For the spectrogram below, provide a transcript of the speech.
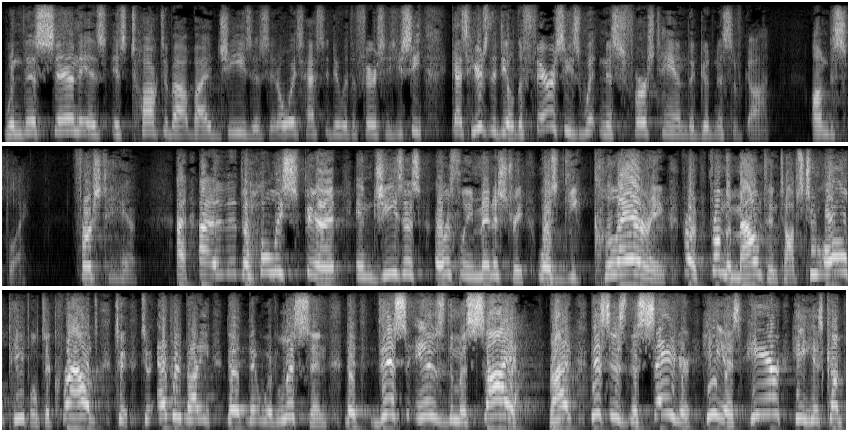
When this sin is, is talked about by Jesus, it always has to do with the Pharisees. You see, guys, here's the deal. The Pharisees witnessed firsthand the goodness of God on display. Firsthand. Uh, uh, the Holy Spirit in Jesus' earthly ministry was declaring from, from the mountaintops to all people, to crowds, to, to everybody that, that would listen, that this is the Messiah right? This is the Savior. He is here. He has come.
